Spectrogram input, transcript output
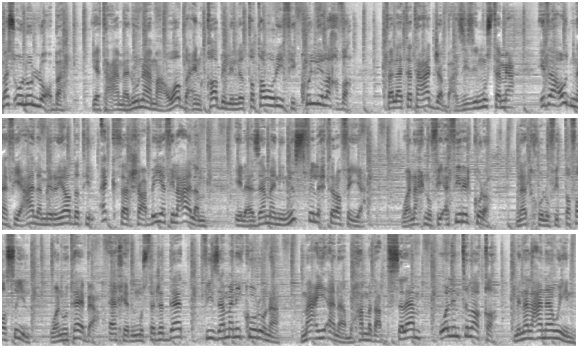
مسؤولو اللعبة يتعاملون مع وضع قابل للتطور في كل لحظة. فلا تتعجب عزيزي المستمع إذا عدنا في عالم الرياضة الأكثر شعبية في العالم إلى زمن نصف الاحترافية. ونحن في أثير الكرة ندخل في التفاصيل ونتابع آخر المستجدات في زمن كورونا. معي أنا محمد عبد السلام والانطلاقة من العناوين.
